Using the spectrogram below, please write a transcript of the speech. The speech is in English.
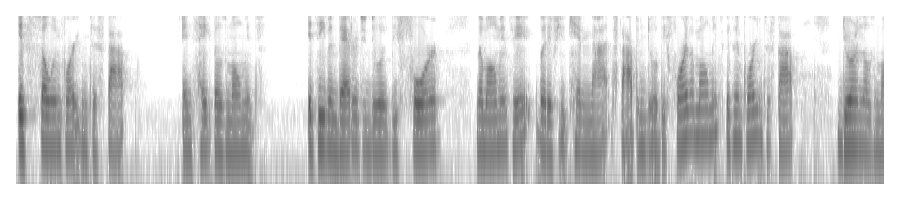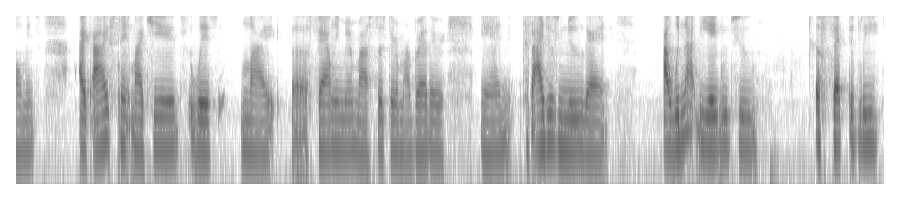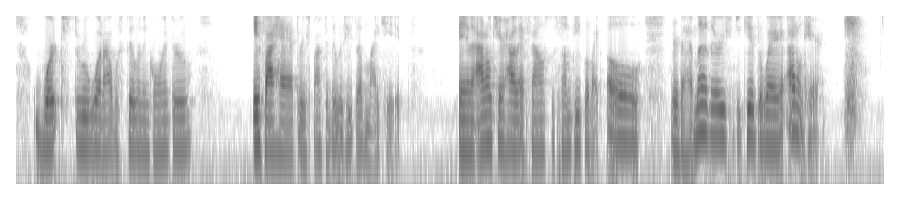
it's so important to stop and take those moments. It's even better to do it before the moments hit. But if you cannot stop and do it before the moments, it's important to stop during those moments. Like I sent my kids with my uh, family member, my sister, my brother, and because I just knew that I would not be able to effectively work through what I was feeling and going through if I had the responsibilities of my kids. And I don't care how that sounds to some people like, oh, you're a bad mother, you sent your kids away. I don't care.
